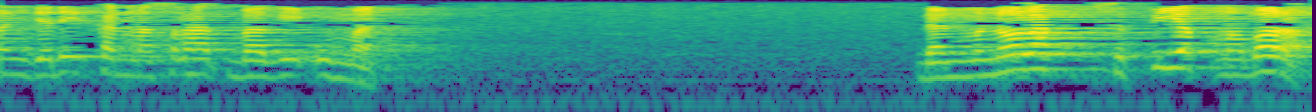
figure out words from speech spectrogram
menjadikan maslahat bagi umat dan menolak setiap mabarak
